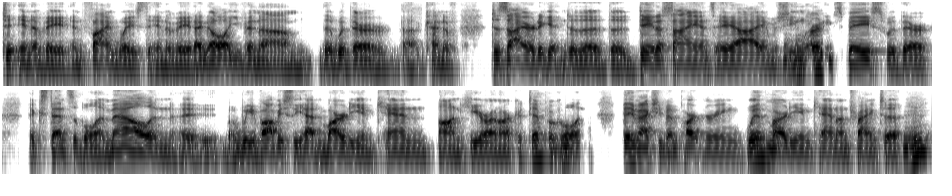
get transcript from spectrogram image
to innovate and find ways to innovate. I know even um, the, with their uh, kind of desire to get into the the data science, AI, and machine mm-hmm. learning space with their extensible ML, and uh, we've obviously had Marty and Ken on here on Archetypical, mm-hmm. and they've actually been partnering with Marty and Ken on trying to mm-hmm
